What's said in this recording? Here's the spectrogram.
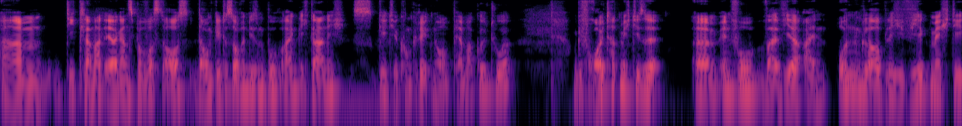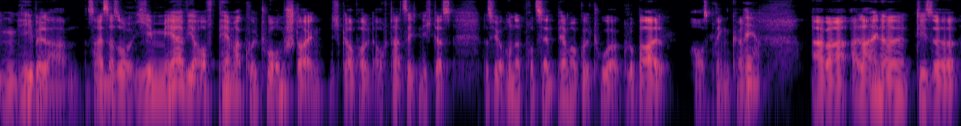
Ähm, die klammert er ganz bewusst aus. Darum geht es auch in diesem Buch eigentlich gar nicht. Es geht hier konkret nur um Permakultur. Und gefreut hat mich diese ähm, Info, weil wir einen unglaublich wirkmächtigen Hebel haben. Das heißt mhm. also, je mehr wir auf Permakultur umsteigen, ich glaube halt auch tatsächlich nicht, dass, dass wir 100% Permakultur global ausbringen können. Ja. Aber alleine diese,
